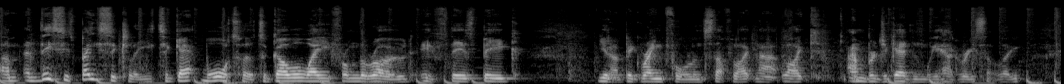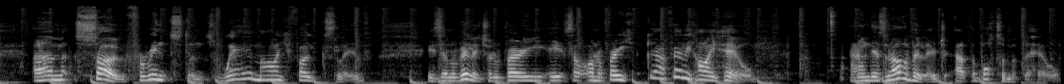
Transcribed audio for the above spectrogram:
Um, and this is basically to get water to go away from the road if there's big, you know, big rainfall and stuff like that, like Ambridge we had recently. Um, so, for instance, where my folks live is in a village on a very, it's on a very a fairly high hill, and there's another village at the bottom of the hill,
